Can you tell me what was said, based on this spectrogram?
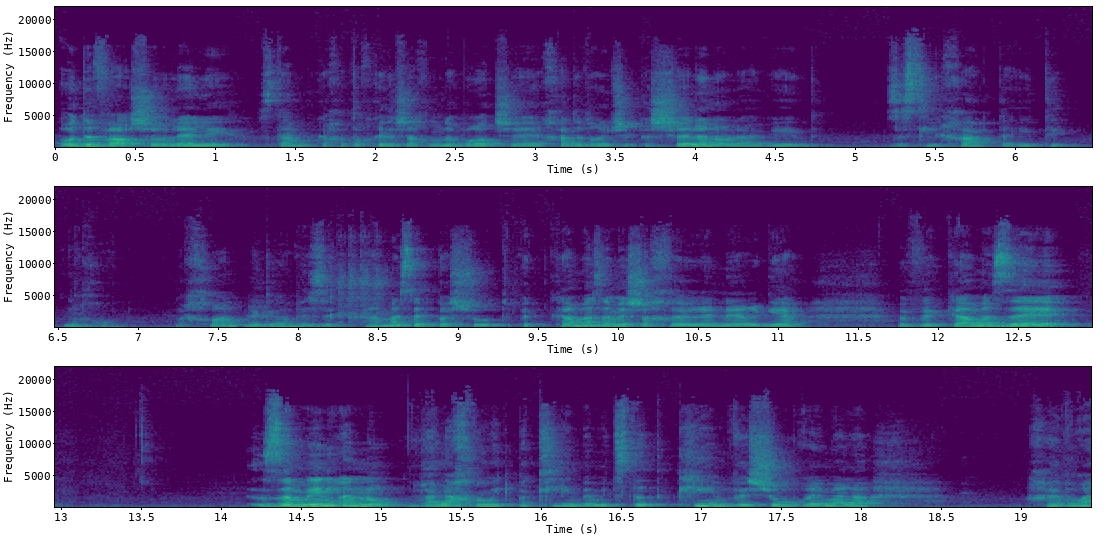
עוד דבר שעולה לי, סתם ככה תוך כדי שאנחנו מדברות, שאחד הדברים שקשה לנו להגיד, זה סליחה, טעיתי. נכון. נכון? לגמרי. וזה כמה זה פשוט, וכמה זה משחרר אנרגיה, וכמה זה זמין לנו. נכון. ואנחנו מתפתלים ומצטדקים ושומרים על ה... חבר'ה,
